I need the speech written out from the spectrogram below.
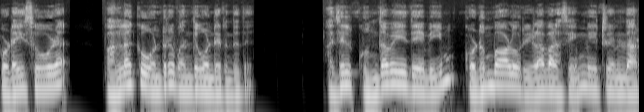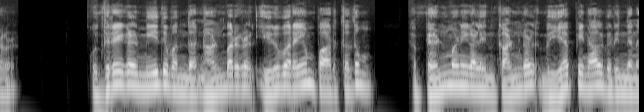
புடைசூழ பல்லக்கு ஒன்று வந்து கொண்டிருந்தது. அதில் குந்தவை தேவியும் கொடும்பாளூர் இளவரசையும் வீற்றிருந்தார்கள். குதிரைகள் மீது வந்த நண்பர்கள் இருவரையும் பார்த்ததும் அப்பெண்மணிகளின் கண்கள் வியப்பினால் விரிந்தன.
